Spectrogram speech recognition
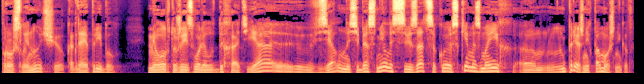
Прошлой ночью, когда я прибыл, Милорд уже изволил отдыхать. Я э, взял на себя смелость связаться кое с кем из моих э, прежних помощников.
